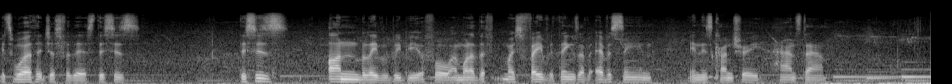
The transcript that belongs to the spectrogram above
It's worth it just for this. This is this is unbelievably beautiful and one of the most favorite things I've ever seen in this country, hands down.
